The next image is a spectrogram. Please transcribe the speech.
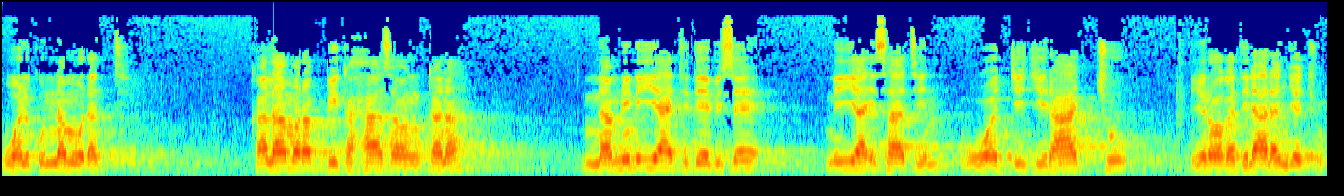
wal qunnamuudhatti kalaama rabbii ka haasawan kana namni niyyaa itti deebisee niyyaa isaatiin wajji jiraachuu yeroo gad ilaalan jechuu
